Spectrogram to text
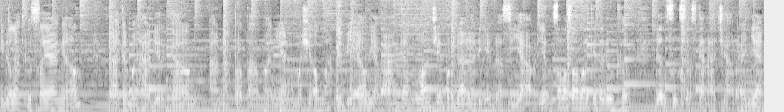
idola kesayangan akan menghadirkan anak pertamanya, Masya Allah, BBL yang akan launching perdana di Indosiar. Yuk, sama-sama kita dukung dan sukseskan acaranya.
